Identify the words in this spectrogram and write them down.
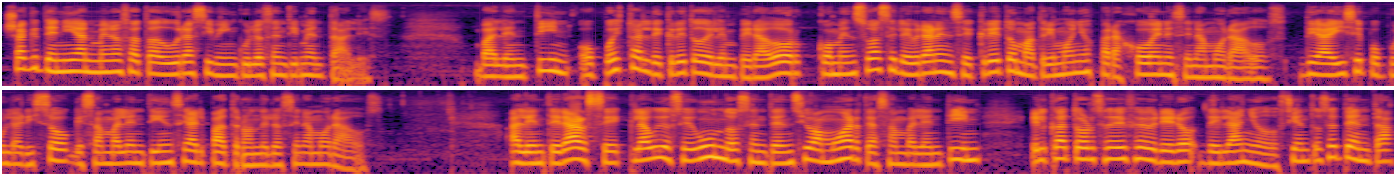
ya que tenían menos ataduras y vínculos sentimentales. Valentín, opuesto al decreto del emperador, comenzó a celebrar en secreto matrimonios para jóvenes enamorados. De ahí se popularizó que San Valentín sea el patrón de los enamorados. Al enterarse, Claudio II sentenció a muerte a San Valentín el 14 de febrero del año 270,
